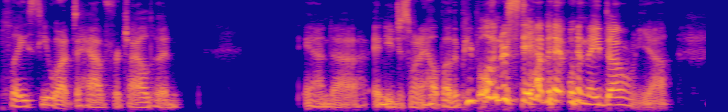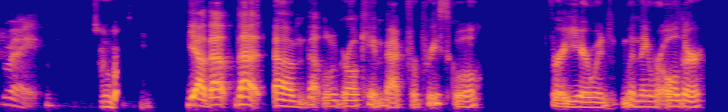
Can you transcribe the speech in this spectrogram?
place you want to have for childhood and uh and you just want to help other people understand it when they don't yeah right yeah that that um that little girl came back for preschool for a year when when they were older.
